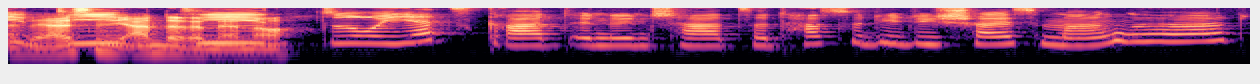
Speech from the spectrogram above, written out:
wer, wer heißen die anderen die denn noch? so jetzt gerade in den Charts sind. Hast du dir die Scheiße mal angehört?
